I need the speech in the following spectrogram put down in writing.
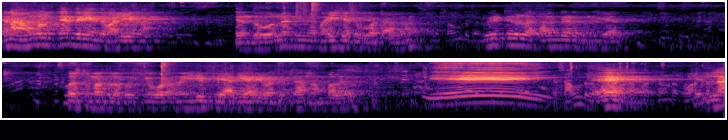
ஏன்னா அவங்களுக்கு தான் தெரியும் இந்த வழியெல்லாம். எந்த ஊர்ல நீங்க மை செட்டு போட்டாலும் வீட்டுகளில் கலந்து எடுக்க முடியாது. போஸ்ட் மரத்தில் போய் உடனே ஈபி அதிகாரி வந்துட்டா நம்மள. எல்லா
